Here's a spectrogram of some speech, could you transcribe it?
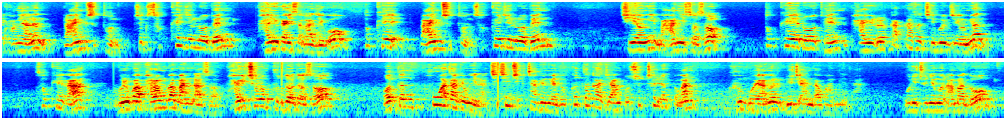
광야는 라임스톤 즉 석회질로 된 바위가 있어가지고 석회 라임스톤 석회질로 된 지형이 많이 있어서 석회로 된 바위를 깎아서 집을 지으면 석회가 물과 바람과 만나서 바위처럼 굳어져서 어떤 풍화작용이나 침식작용에도 끄떡하지 않고 수천 년 동안 그 모양을 유지한다고 합니다. 우리 주님은 아마도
